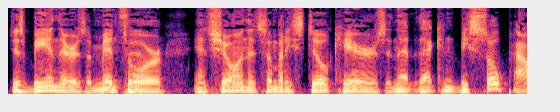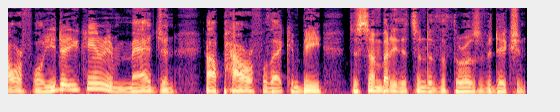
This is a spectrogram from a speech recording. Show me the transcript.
just being there as a mentor and showing that somebody still cares, and that that can be so powerful. You do, you can't even imagine how powerful that can be to somebody that's under the throes of addiction.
